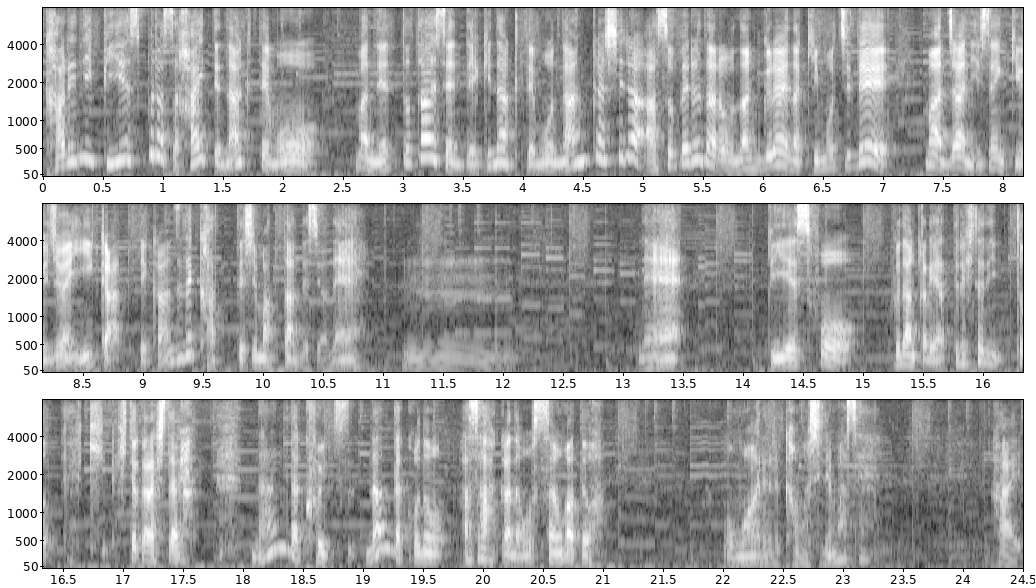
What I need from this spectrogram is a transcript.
仮に PS プラス入ってなくても、まあ、ネット対戦できなくても何かしら遊べるだろうなぐらいな気持ちで、まあ、じゃあ2090円いいかって感じで買ってしまったんですよね。うん。ね PS4 普段からやってる人にと人からしたら なんだこいつなんだこの浅はかなおっさんはと思われるかもしれません。はい。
